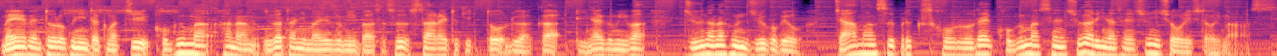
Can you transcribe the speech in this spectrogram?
メインイベント6人宅マッチ、小熊花南岩谷真由組 VS スターライトキットルアカリナ組は17分15秒、ジャーマンスープレックスホールドで小熊選手がリナ選手に勝利しております。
